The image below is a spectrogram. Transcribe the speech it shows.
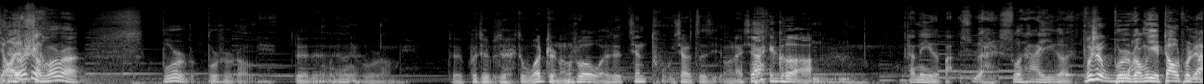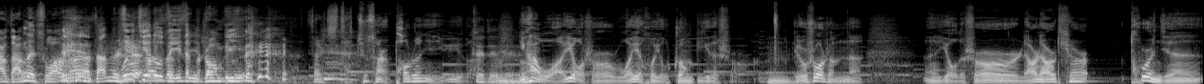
我说这脚也少方面不是不是装逼，对对对我觉得你不是装逼。对，不对不对，我只能说我是先吐一下自己嘛。来下一个啊，他那意思把哎说他一个不是不是装逼，招出来让咱们说，啊咱们说不是揭露自己怎么装逼，但是就算是抛砖引玉吧。对对对对你看我有时候我也会有装逼的时候，嗯，比如说什么呢？嗯、有的时候聊着聊着天儿，突然间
